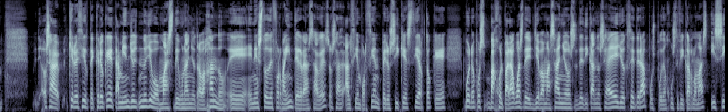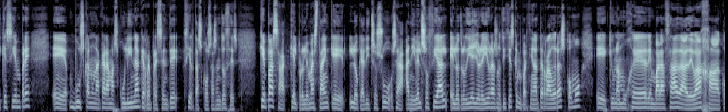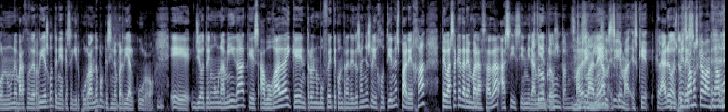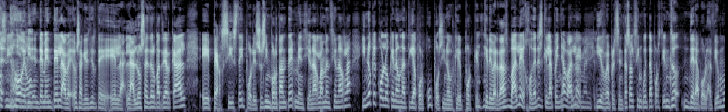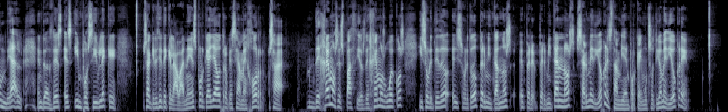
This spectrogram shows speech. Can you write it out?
o sea, quiero decirte, creo que también yo no llevo más de un año trabajando eh, en esto de forma íntegra, ¿sabes? O sea, al 100%, pero sí que es cierto que, bueno, pues bajo el paraguas de lleva más años dedicándose a ello, etcétera, pues pueden justificarlo más y sí que siempre eh, buscan una cara masculina que represente ciertas cosas. Entonces, ¿qué pasa? Que el problema está en que lo que ha dicho Su, o sea, a nivel social, el otro día yo leí unas noticias que me parecían aterradoras como eh, que una mujer embarazada de baja con un embarazo de riesgo tenía que seguir currando porque si no perdía el curro. Eh, yo tengo una amiga que es abogada y que entró en un bufete con 32 años, le dijo, ¿tienes pareja? ¿Te vas a quedar embarazada? Así, sin miramientos. preguntan. Madre ¿vale? mía, Sí, es sí. que, ma- es que Claro, nos entonces pensamos que avanzamos y, no, y evidentemente, la, o sea, quiero decirte, eh, la, la losa heteropatriarcal eh, persiste y por eso es importante mencionarla, mencionarla y no que coloquen a una tía por cupo, sino que porque que de verdad vale, joder, es que la peña vale y representas al 50% de la población mundial. Entonces es imposible que, o sea, quiero decirte que la banees porque haya otro que sea mejor, o sea, dejemos espacios, dejemos huecos y sobre todo, sobre todo eh, per- permítannos ser mediocres también, porque hay mucho tío mediocre.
